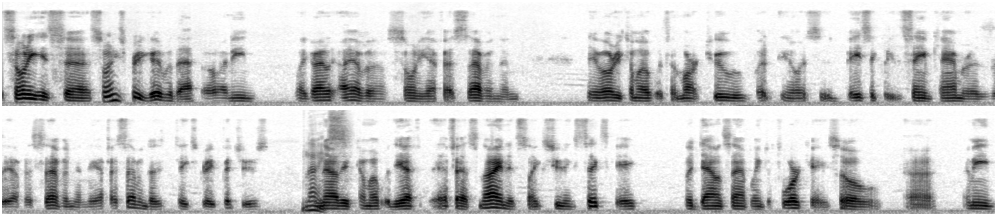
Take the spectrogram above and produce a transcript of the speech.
Sony is uh, Sony's pretty good with that though. I mean, like I I have a Sony FS7 and they've already come out with a Mark II, but you know, it's basically the same camera as the FS7, and the FS7 does, takes great pictures. Nice. And now they've come up with the F- FX9. It's like shooting 6K, but downsampling to 4K. So, uh, I mean,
